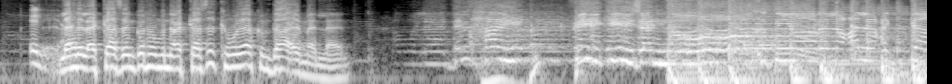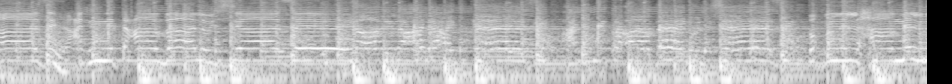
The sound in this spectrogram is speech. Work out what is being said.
الي لأهل العكازه نقول لهم إنه عكازتكم وياكم دائما لأن. ولاد الحي فيكي جنون. اختيار العلى عكازه عن تعبان والشازه طفل الحامل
